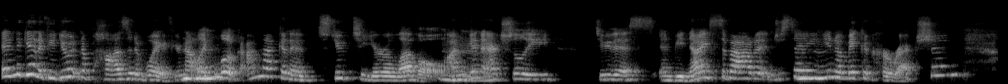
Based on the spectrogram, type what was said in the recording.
and again, if you do it in a positive way, if you're not like, Mhm. look, I'm not going to stoop to your level, I'm going to actually do this and be nice about it and just say, you Mhm. know, make a correction.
